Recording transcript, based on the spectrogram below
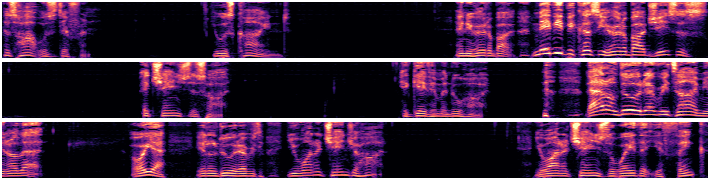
His heart was different. He was kind. And he heard about, maybe because he heard about Jesus, it changed his heart. It gave him a new heart. That'll do it every time, you know that? Oh, yeah, it'll do it every time. You want to change your heart? You want to change the way that you think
